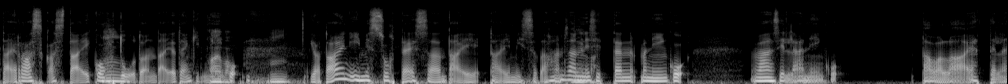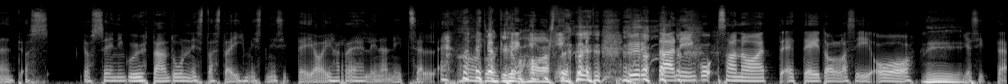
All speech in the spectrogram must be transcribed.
tai raskas tai kohtuuton mm. tai jotenkin niin kuin mm. jotain ihmissuhteissaan tai, tai missä tahansa, Aivan. niin sitten mä niin kuin, vähän sillä niin kuin, tavallaan ajattelen, että jos, jos ei niin kuin yhtään tunnista sitä ihmistä, niin sitten ei ole ihan rehellinen itselleen. Ah, onkin hyvä haaste. niin kuin, yrittää niin kuin sanoa, että, että ei tollasia ole. Niin. Ja sitten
